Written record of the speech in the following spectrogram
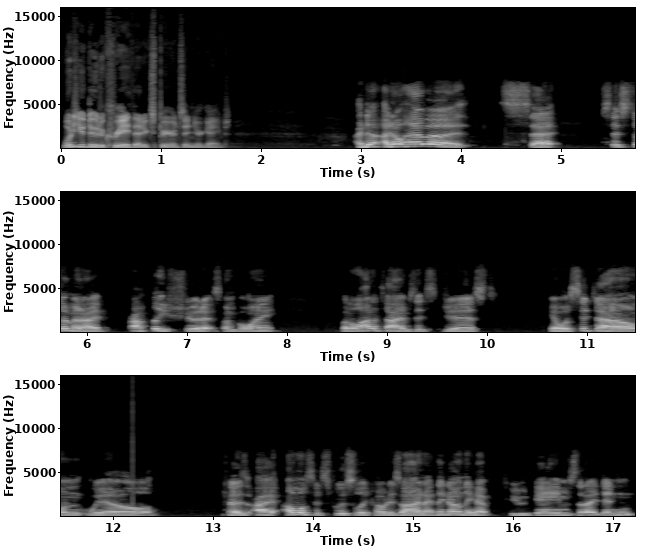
what do you do to create that experience in your games? I don't, I don't have a set system, and I probably should at some point. But a lot of times it's just, you know, we'll sit down, we'll, because I almost exclusively co design. I think I only have two games that I didn't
